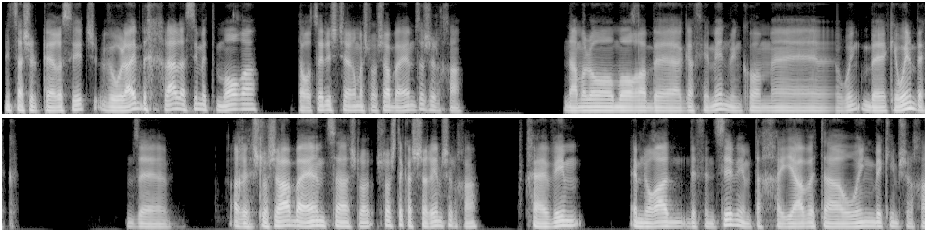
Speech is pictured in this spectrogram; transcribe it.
כניסה של פרסיץ', ואולי בכלל לשים את מורה, אתה רוצה להישאר עם השלושה באמצע שלך. למה לא מורה באגף ימין במקום wing, כ wing back? זה, הרי שלושה באמצע, של, שלושת הקשרים שלך, חייבים, הם נורא דפנסיביים, אתה חייב את הווינגבקים שלך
